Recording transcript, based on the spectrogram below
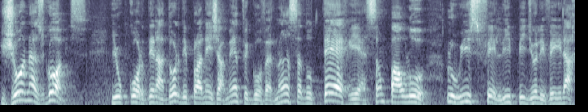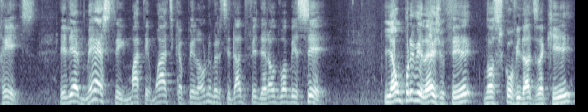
Jonas Gomes, e o coordenador de planejamento e governança do TRE São Paulo, Luiz Felipe de Oliveira Reis. Ele é mestre em matemática pela Universidade Federal do ABC. E é um privilégio ter nossos convidados aqui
